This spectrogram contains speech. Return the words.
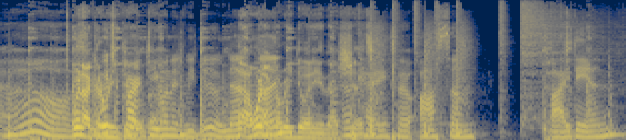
Oh. We're not gonna Which redo part it, do you though. want to redo? No, No, we're not going to redo any of that shit. Okay, so awesome. Bye, Dan.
